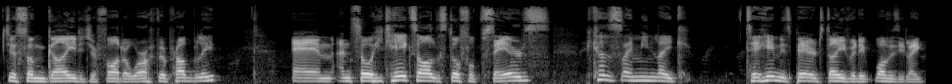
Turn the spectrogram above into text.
Just some guy that your father worked with, probably. Um, and so he takes all the stuff upstairs. Because, I mean, like, to him, his parents died when he, what was he, like,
